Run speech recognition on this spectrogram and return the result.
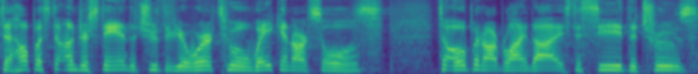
to help us to understand the truth of your word, to awaken our souls, to open our blind eyes, to see the truths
